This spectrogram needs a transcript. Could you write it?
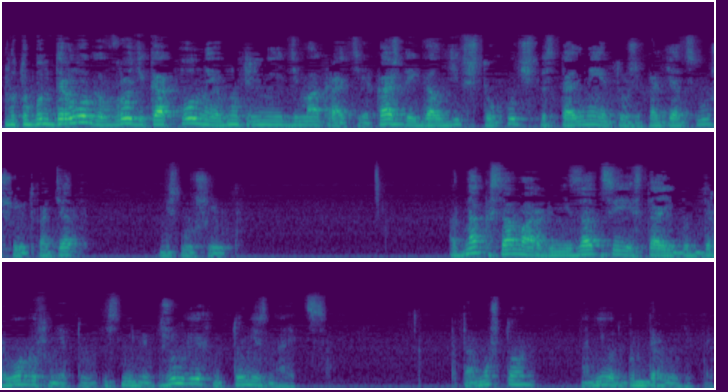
Вот у бандерлогов вроде как полная внутренняя демократия. Каждый галдит, что хочет, остальные тоже хотят, слушают, хотят, не слушают. Однако самоорганизации стаи бандерлогов нету, и с ними в джунглях никто не знается. Потому что они вот бандерлоги такие.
